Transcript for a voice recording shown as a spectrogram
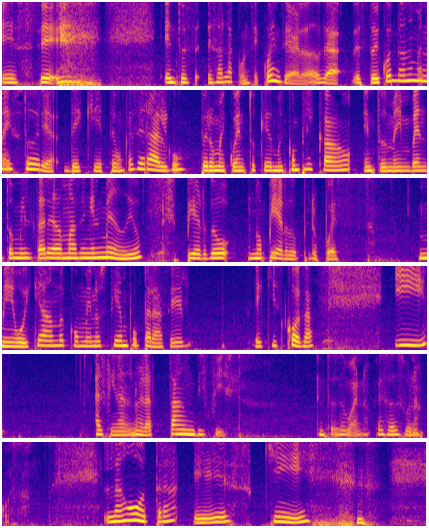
Este, entonces, esa es la consecuencia, ¿verdad? O sea, estoy contándome una historia de que tengo que hacer algo, pero me cuento que es muy complicado, entonces me invento mil tareas más en el medio, pierdo, no pierdo, pero pues me voy quedando con menos tiempo para hacer X cosa y al final no era tan difícil. Entonces, bueno, esa es una cosa. La otra es que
